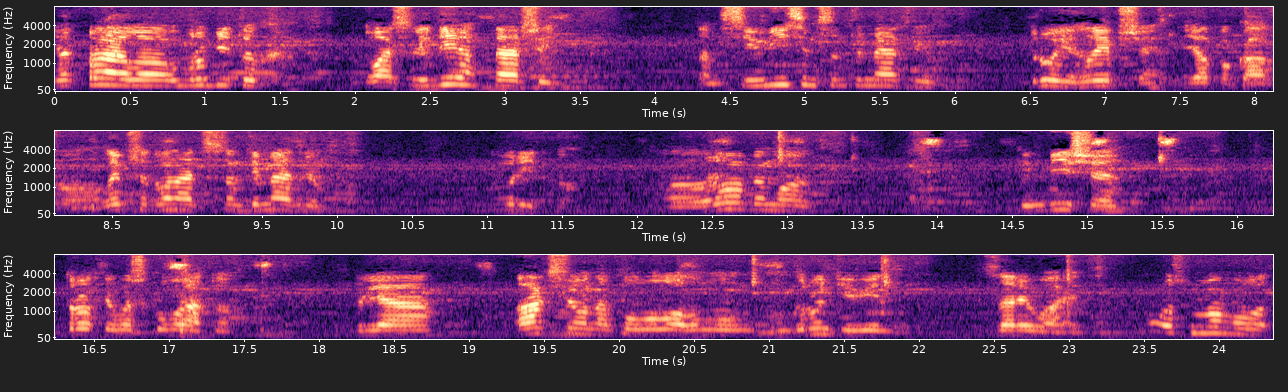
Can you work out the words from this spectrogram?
Як правило, обробіток два сліди. Перший там 7-8 см, другий глибше, я показував. Глибше 12 см. Ну, рідко. Е, Робимо, тим більше трохи важкувато. Для аксіона по вологому ґрунті він заривається. Ну, в основному от,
